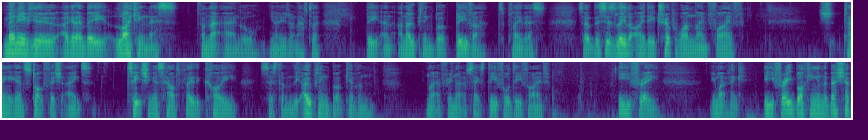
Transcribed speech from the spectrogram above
many of you are going to be liking this from that angle. You know, you don't have to be an, an opening book beaver to play this. So this is Leela ID triple one nine five playing against Stockfish eight, teaching us how to play the Colle system. The opening book given knight f3, knight f6, d4, d5, e3. You might think e3 blocking in the bishop.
